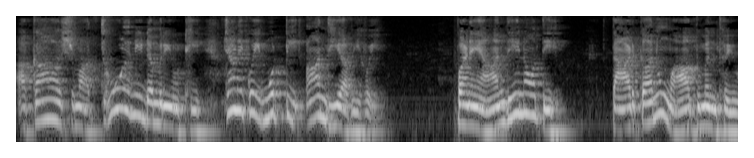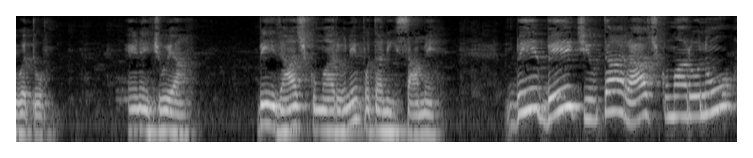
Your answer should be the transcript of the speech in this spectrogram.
આકાશમાં ધૂળની ડમરી ઉઠી. જાણે કોઈ મોટી આંધી આવી હોય. પણ એ આંધી નહોતી. તાડકાનું આગમન થયું હતું. એણે જોયા, બે રાજકુમારોને પોતાની સામે બે બે જીવતા રાજકુમારોનું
